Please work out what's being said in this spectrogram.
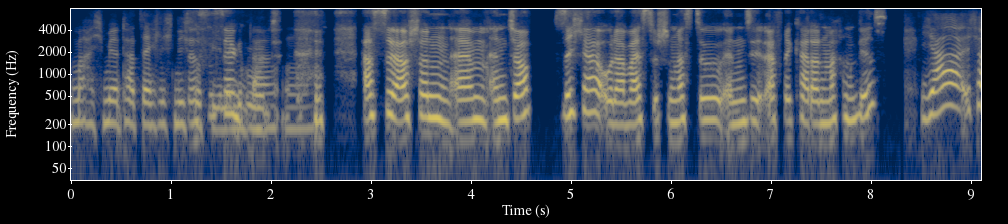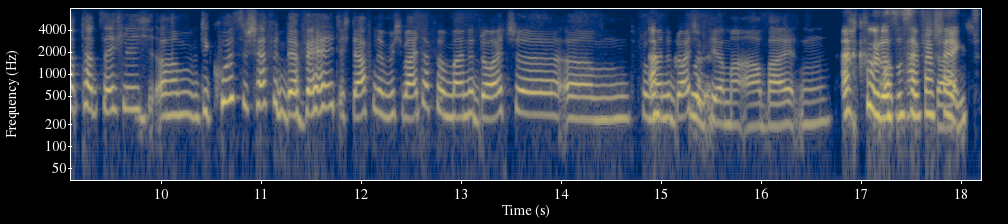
mache ich mir tatsächlich nicht Das so ist viele sehr gut. Gedanken. Hast du auch schon ähm, einen Job sicher oder weißt du schon, was du in Südafrika dann machen wirst? Ja, ich habe tatsächlich ähm, die coolste Chefin der Welt. Ich darf nämlich weiter für meine deutsche, ähm, für Ach, meine deutsche cool. Firma arbeiten. Ach cool, das ist ja perfekt.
